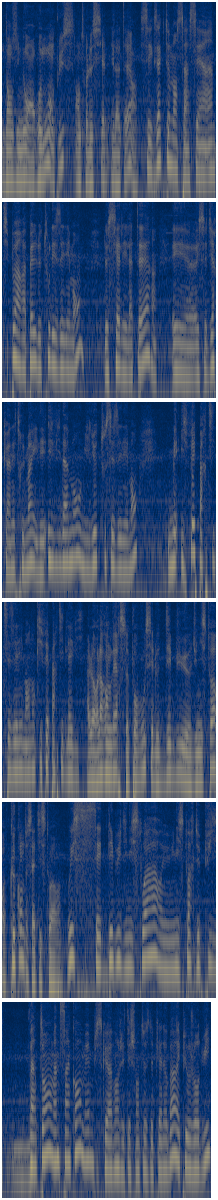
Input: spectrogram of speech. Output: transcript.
dans une eau en remous en plus, entre le ciel et la terre. C'est exactement ça. C'est un, un petit peu un rappel de tous les éléments, le ciel et la terre, et, euh, et se dire qu'un être humain, il est évidemment au milieu de tous ces éléments, mais il fait partie de ces éléments, donc il fait partie de la vie. Alors la renverse, pour vous, c'est le début euh, d'une histoire. Que compte cette histoire? Oui, c'est le début d'une histoire, une histoire depuis 20 ans, 25 ans même, puisque avant j'étais chanteuse de piano bar, et puis aujourd'hui,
